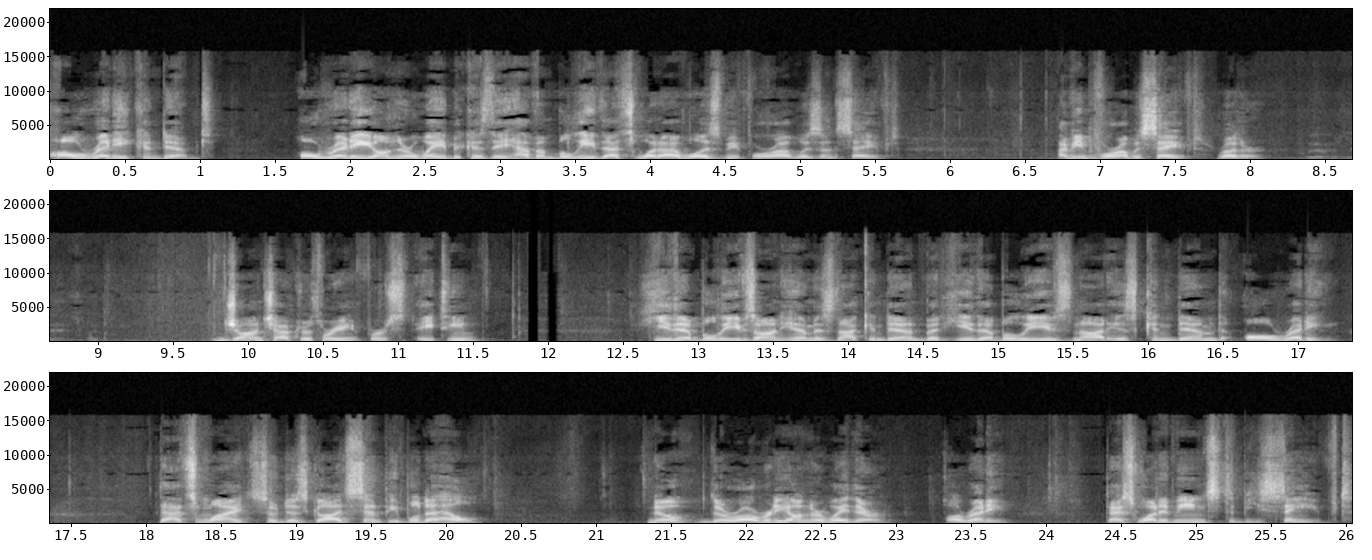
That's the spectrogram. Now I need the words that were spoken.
Already condemned. Already on their way because they haven't believed. That's what I was before I was unsaved. I mean, before I was saved, rather. John chapter 3, verse 18. He that believes on him is not condemned, but he that believes not is condemned already. That's why, so does God send people to hell? No, they're already on their way there, already. That's what it means to be saved.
